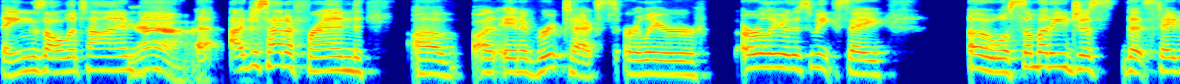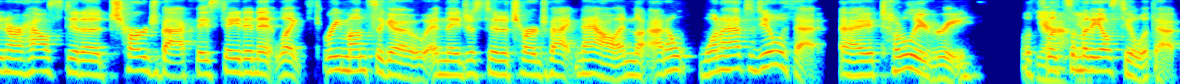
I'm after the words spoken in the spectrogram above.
things all the time. Yeah. I just had a friend uh, in a group text earlier, earlier this week say, oh well somebody just that stayed in our house did a chargeback they stayed in it like three months ago and they just did a chargeback now and i don't want to have to deal with that i totally agree let's yeah. let somebody else deal with that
